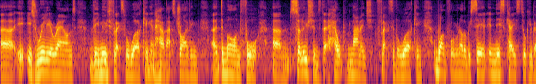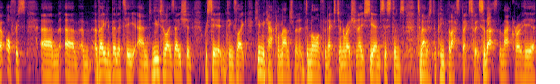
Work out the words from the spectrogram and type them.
uh, is really around the move to flexible working and how that's driving uh, demand for um, solutions that help manage flexible working. One form or another, we see it in this case talking about office um, um, um availability and utilization. We see it in things like human capital management and demand for next generation HCM systems to manage the people aspects of it. So that's the macro here.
